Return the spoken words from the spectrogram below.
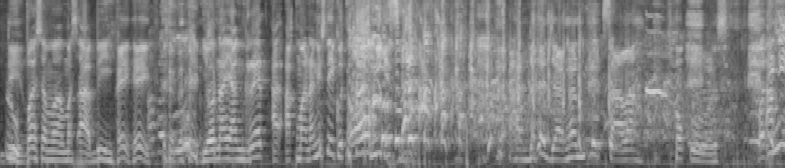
lupa sama Mas Abi Hei hei. apa tuh? Yona yang grade A- Akmal nangis dia ikut nangis Anda jangan salah fokus. Berarti ini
